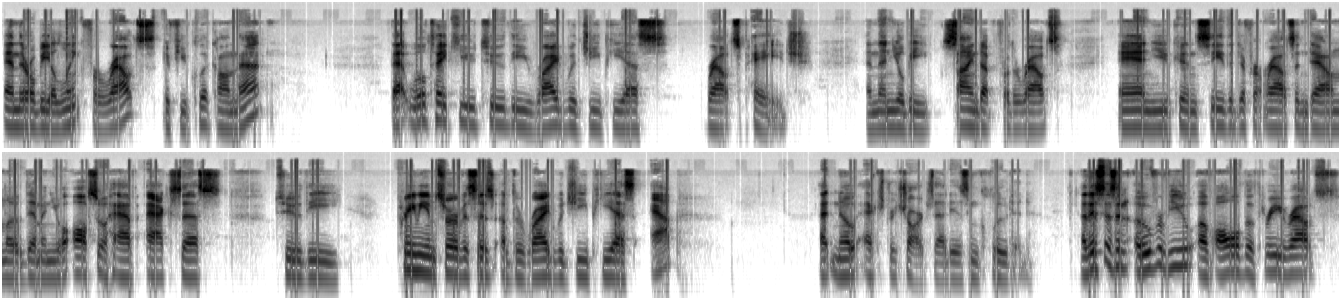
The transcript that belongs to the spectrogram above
and there will be a link for routes. If you click on that, that will take you to the Ride with GPS routes page. And then you'll be signed up for the routes and you can see the different routes and download them. And you'll also have access to the premium services of the Ride with GPS app at no extra charge. That is included. Now, this is an overview of all the three routes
